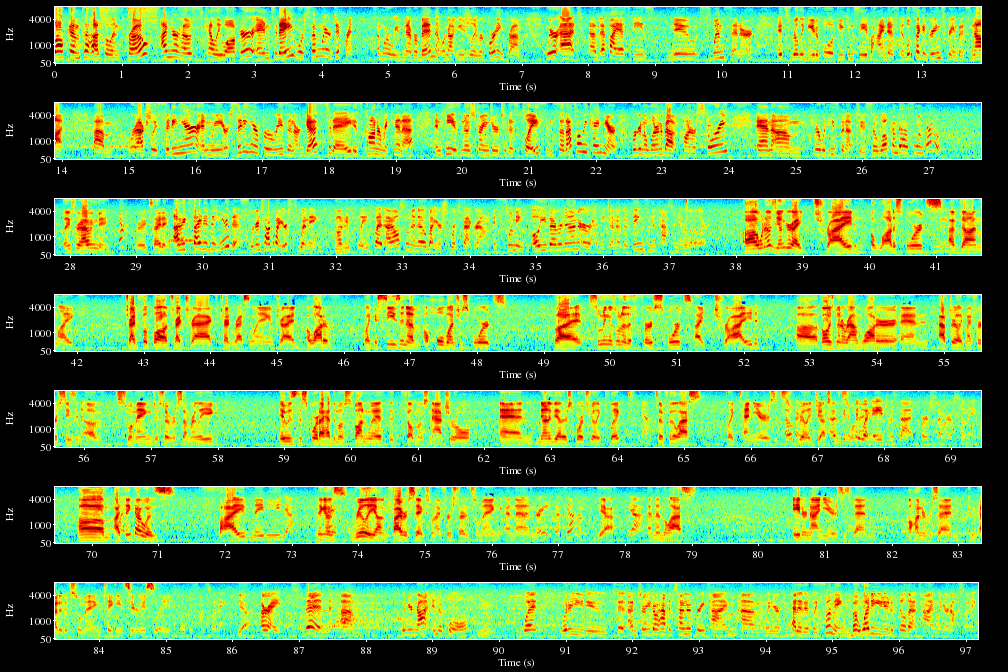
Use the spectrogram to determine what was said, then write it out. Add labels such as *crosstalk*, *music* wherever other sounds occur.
Welcome to Hustle and Pro. I'm your host, Kelly Walker, and today we're somewhere different, somewhere we've never been that we're not usually recording from. We're at um, FISD's new swim center. It's really beautiful if you can see it behind us. It looks like a green screen, but it's not. Um, we're actually sitting here, and we are sitting here for a reason. Our guest today is Conor McKenna, and he is no stranger to this place, and so that's why we came here. We're going to learn about Conor's story and um, hear what he's been up to. So, welcome to Hustle and Pro. Thanks for having me. Yeah. Very exciting. I'm excited to hear this. We're going to talk about your swimming, obviously, but I also want to know about your sports background. Is swimming all you've ever done, or have you done other things in the past when you were littler? Uh, when I was younger, I tried a lot of sports. Mhm. I've done like, tried football, I've tried track, I've tried wrestling, I've tried a lot of, like a season of a whole bunch of sports. But swimming was one of the first sports I tried. Uh, I've always been around water, and after like my first season of swimming, just over summer league, it was the sport I had the most fun with. It felt most natural, and none of the other sports really clicked. Yeah. So for the last like ten years, it's Okay. really just I was going to say, what age was that first summer of swimming? Um, I think I was five, maybe. Yeah. I think I was really young, five or six, when I first started swimming, and then Great, that's young. yeah, Yeah. and then the last eight or nine years has been 100% competitive swimming, taking it seriously. Focus on swimming. Yeah. All right. So then, um, when you're not in the pool, Mhm. what what do you do to? I'm sure you don't have a ton of free time um, when you're competitively swimming, but Mhm. what do you do to fill that time when you're not swimming?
